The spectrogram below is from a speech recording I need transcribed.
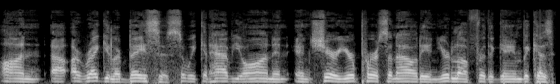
on uh, a regular basis so we can have you on and, and share your personality and your love for the game because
